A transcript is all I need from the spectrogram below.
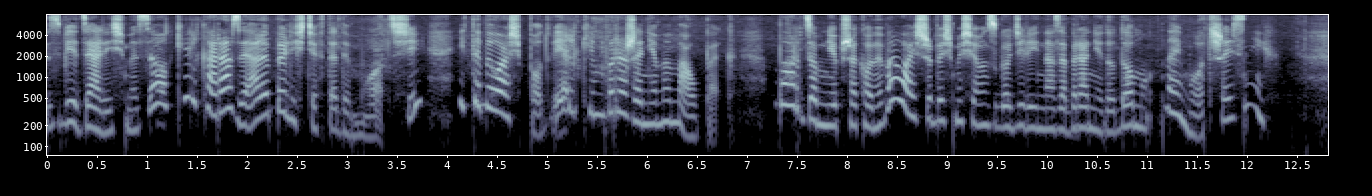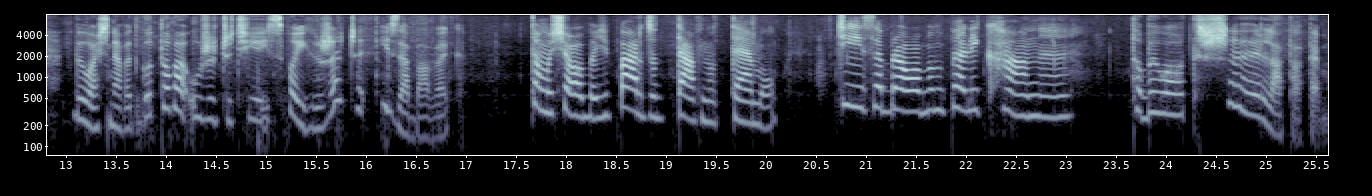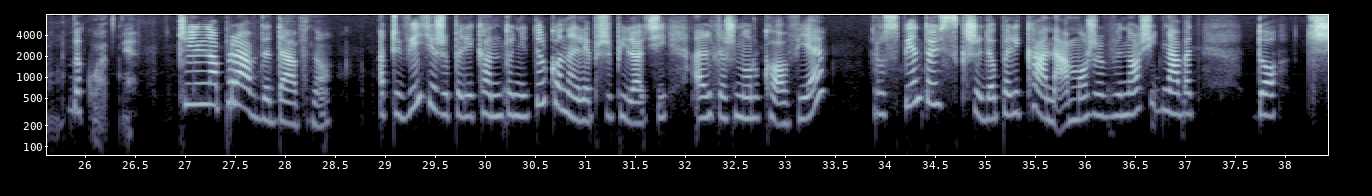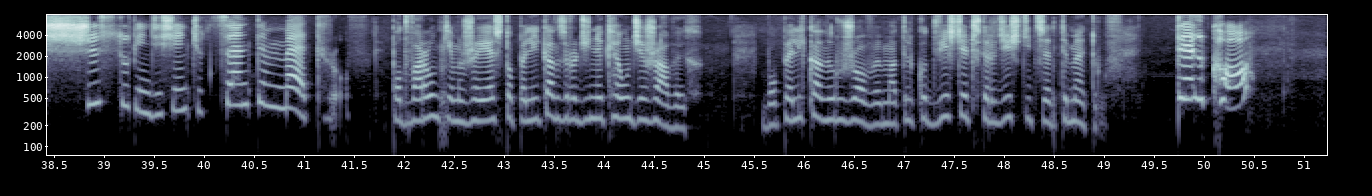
Zwiedzaliśmy zoo kilka razy, ale byliście wtedy młodsi i ty byłaś pod wielkim wrażeniem małpek. Bardzo mnie przekonywałaś, żebyśmy się zgodzili na zabranie do domu najmłodszej z nich. Byłaś nawet gotowa użyczyć jej swoich rzeczy i zabawek. To musiało być bardzo dawno temu. Najchętniej zabrałabym pelikany. To było trzy lata temu, dokładnie. Czyli naprawdę dawno. A czy wiecie, że pelikany to nie tylko najlepsi piloci, ale też nurkowie? Rozpiętość skrzydeł pelikana może wynosić nawet do 350 centymetrów. Pod warunkiem, że jest to pelikan z rodziny kędzierzawych. Bo pelikan różowy ma tylko 240 centymetrów. Tylko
